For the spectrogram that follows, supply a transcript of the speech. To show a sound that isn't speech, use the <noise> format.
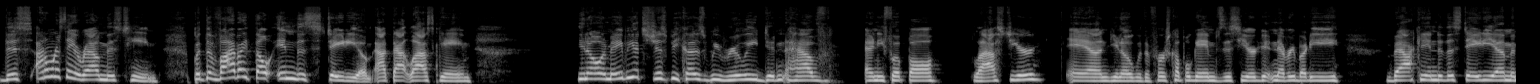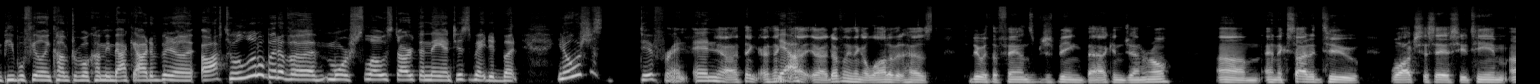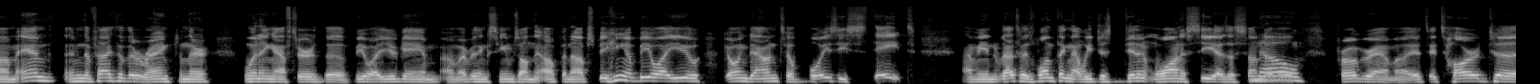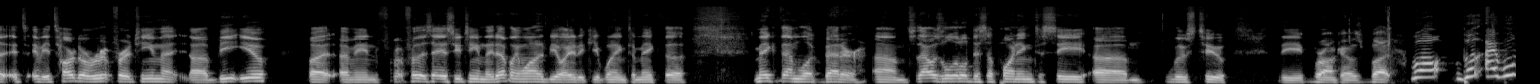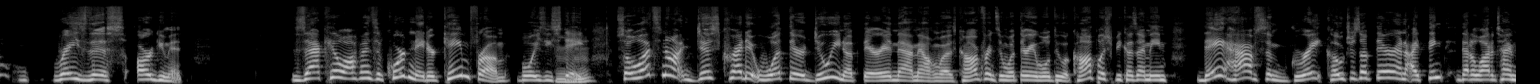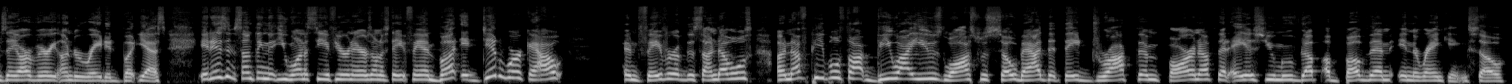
this I don't want to say around this team but the vibe I felt in the stadium at that last game you know and maybe it's just because we really didn't have any football last year and you know with the first couple games this year getting everybody back into the stadium and people feeling comfortable coming back out have been uh off to a little bit of a more slow start than they anticipated but you know it was just different and yeah. I think. I think. Yeah. I, yeah, I definitely think a lot of it has to do with the fans just being back in general, um, and excited to watch this ASU team, um, and and the fact that they're ranked and they're winning after the BYU game. Um, everything seems on the up and up. Speaking of BYU going down to Boise State, I mean that was one thing that we just didn't want to see as a Sun Devil program. Uh, it's it's hard to it's it's hard to root for a team that uh, beat you, but I mean for, for this ASU team, they definitely wanted BYU to keep winning to make the make them look better. Um, so that was a little disappointing to see um, lose to the Broncos, but well but i will raise this argument Zak Hill offensive coordinator came from boise state Mhm. So let's not discredit what they're doing up there in that Mountain West Conference and what they're able to accomplish because I mean, they have some great coaches up there. And I think that a lot of times they are very underrated. But yes, it isn't something that you want to see if you're an Arizona State fan, but it did work out in favor of the Sun Devils. Enough people thought BYU's loss was so bad that they dropped them far enough that ASU moved up above them in the rankings. So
